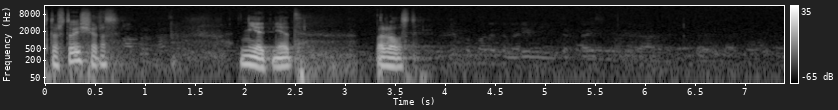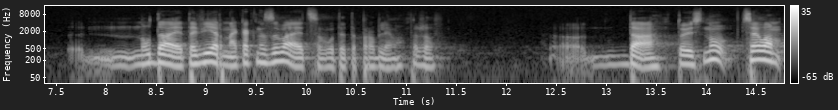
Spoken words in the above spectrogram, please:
Что, что еще раз? Нет, нет. Пожалуйста. Ну да, это верно. А как называется вот эта проблема? Пожалуйста. Э, да, то есть, ну, в целом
